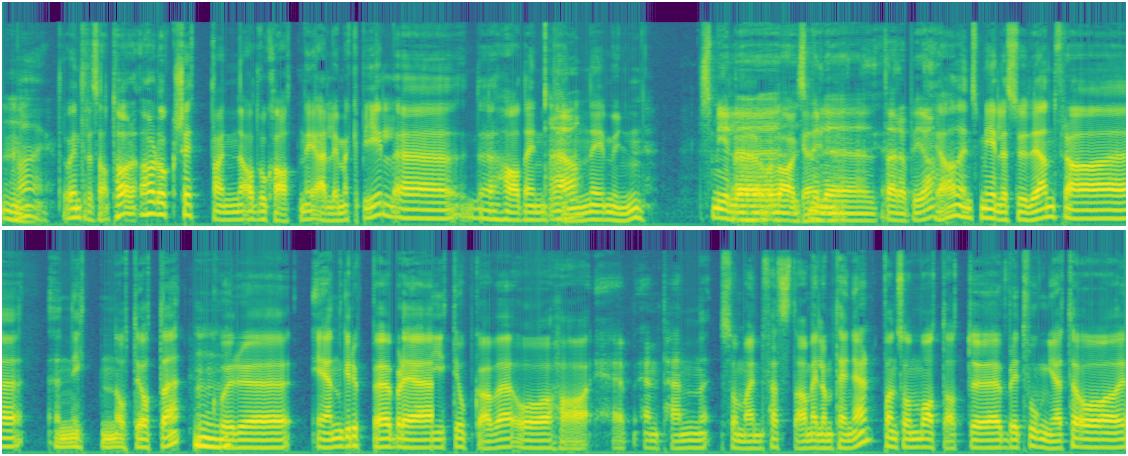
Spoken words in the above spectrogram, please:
Mm. Nei, det var interessant. Har, har dere sett han advokaten i Ally McBeal eh, ha den Ja. pennen i munnen? Smile, Eh, smileterapi, ja. Ja, den smilestudien fra 1988, Mm. hvor eh, en gruppe ble gitt i oppgave å ha en penn som man festa mellom tennene, på en sånn måte at du blir tvunget til å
